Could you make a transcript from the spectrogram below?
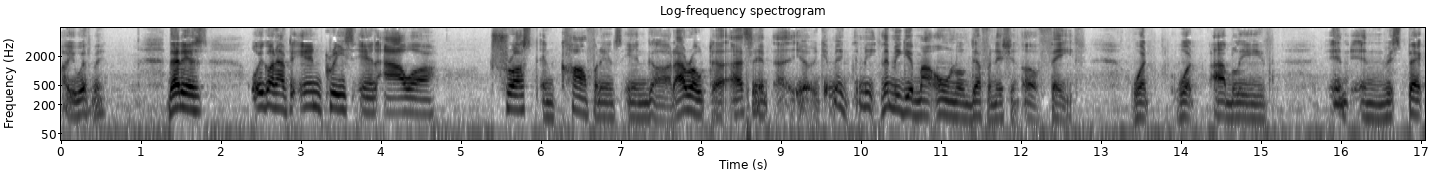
Are you with me? That is, we're going to have to increase in our trust and confidence in God. I wrote, uh, I said, uh, you know, me, give me, let me give my own little definition of faith. What, what I believe in, in respect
